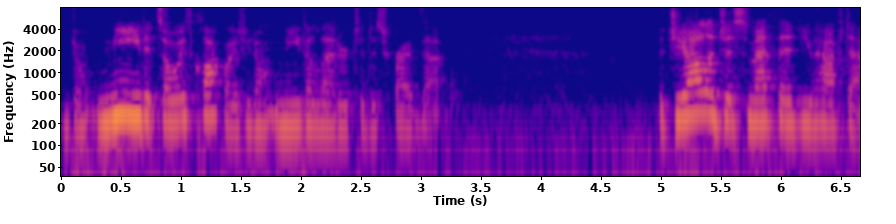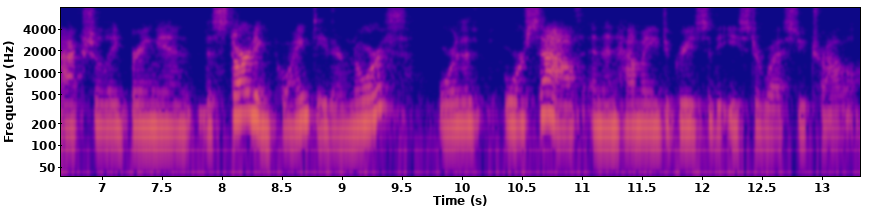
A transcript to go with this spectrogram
You don't need, it's always clockwise, you don't need a letter to describe that. The geologist method, you have to actually bring in the starting point, either north or, the, or south, and then how many degrees to the east or west you travel.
